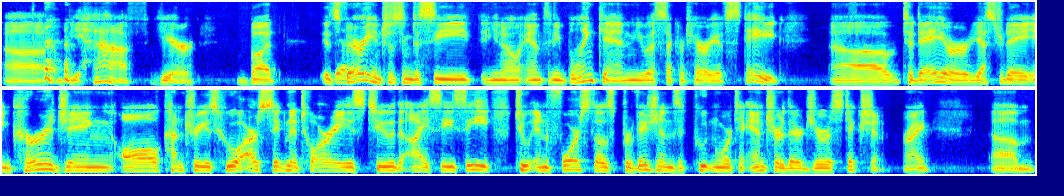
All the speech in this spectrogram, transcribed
uh, behalf here. But it's yeah. very interesting to see, you know, Anthony Blinken, U.S. Secretary of State, uh, today or yesterday encouraging all countries who are signatories to the ICC to enforce those provisions if Putin were to enter their jurisdiction, right? Um,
